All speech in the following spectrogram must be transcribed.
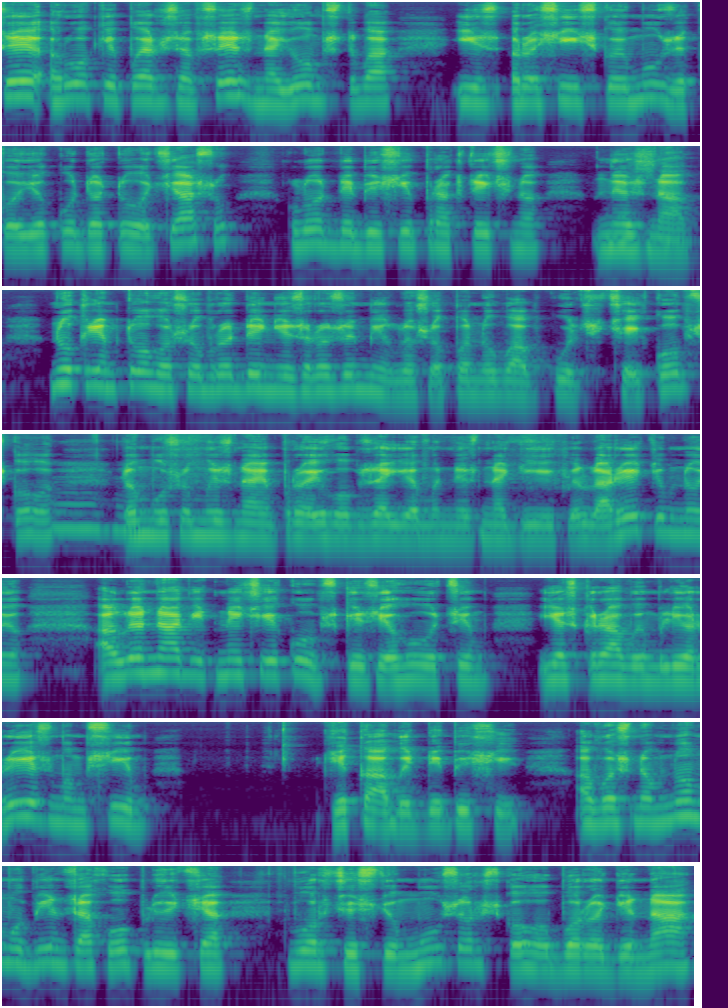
це роки, перш за все, знайомства із російською музикою, яку до того часу Клод Дебюсі практично не знав. Ну, крім того, що в родині зрозуміло, що панував культ Чайковського, Мгм. тому що ми знаємо про його взаємини з Надією Філаретівною, але навіть не Чайковський з його цим яскравим ліризмом, всім. Цікавий Дебюсі, а в основному він захоплюється творчістю Мусорського, Бородіна,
